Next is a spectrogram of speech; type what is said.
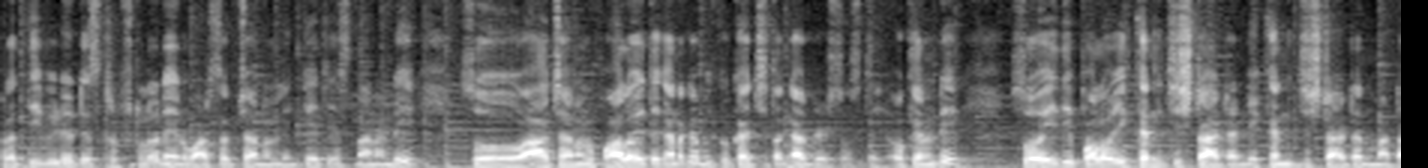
ప్రతి వీడియో డిస్క్రిప్షన్లో నేను వాట్సాప్ ఛానల్ లింకే చేస్తానండి సో ఆ ఛానల్ ఫాలో అయితే కనుక మీకు ఖచ్చితంగా అప్డేట్స్ వస్తాయి. ఓకేనండి? సో ఇది పొలం ఇక్కడి నుంచి స్టార్ట్ అండి. ఇక్కడి నుంచి స్టార్ట్ అనమాట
